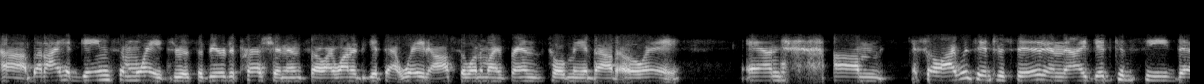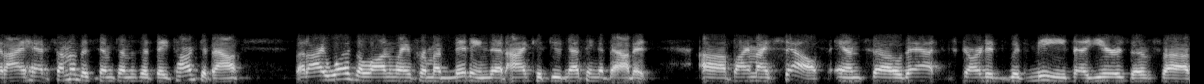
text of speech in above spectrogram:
Uh, but I had gained some weight through a severe depression, and so I wanted to get that weight off. So one of my friends told me about OA. And um, so I was interested, and I did concede that I had some of the symptoms that they talked about, but I was a long way from admitting that I could do nothing about it uh, by myself. And so that started with me the years of uh,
